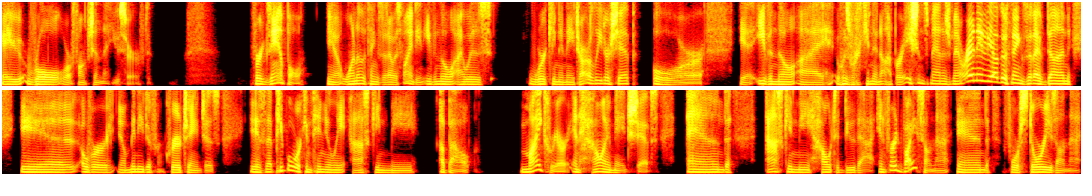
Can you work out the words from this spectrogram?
a role or function that you served. For example, you know, one of the things that I was finding, even though I was working in HR leadership or yeah, even though I was working in operations management or any of the other things that I've done in, over you know many different career changes, is that people were continually asking me about my career and how I made shifts and asking me how to do that and for advice on that and for stories on that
